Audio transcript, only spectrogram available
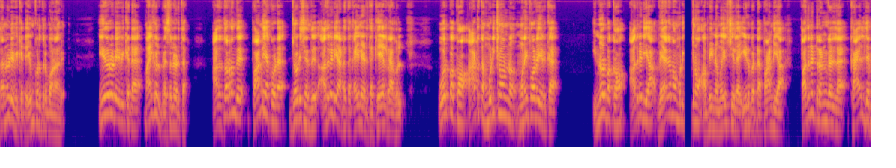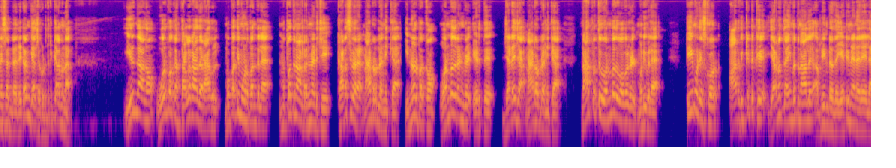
தன்னுடைய விக்கெட்டையும் கொடுத்துட்டு போனார். இவருடைய விக்கெட்டை மைக்கேல் பிரசல் எடுத்தார். அதை தொடர்ந்து பாண்டியா கூட ஜோடி சேர்ந்து அதிரடி ஆட்டத்தை கையில் எடுத்த கே ராகுல். ஒரு பக்கம் ஆட்டத்தை முடிக்கணும்னு முனைப்போட இருக்க இன்னொரு பக்கம் அதிரடியா வேகமா முடிக்கணும் அப்படின்ற முயற்சியில ஈடுபட்ட பாண்டியா பதினெட்டு ரன்கள்ல காயல் ஜெமிசன் ரிட்டர்ன் கேட்ச கொடுத்துட்டு கிளம்பினார். இருந்தாலும் ஒரு பக்கம் தளராத ராகுல் முப்பத்தி மூணு பந்துல முப்பத்தி நாலு ரன் அடிச்சு கடைசி வர நாட் அவுட்ல நிக்க. இன்னொரு பக்கம் ஒன்பது ரன்கள் எடுத்து ஜடேஜா நாட் அவுட்ல நிக்க. நாற்பத்தி ஒன்பது ஓவர்கள் முடிவில் டீமுடைய ஸ்கோர் ஆறு விக்கெட்டுக்கு இரநூத்தி ஐம்பத்தி நாலு அப்படின்றத எட்டின நிலையில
